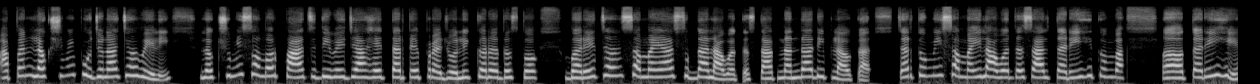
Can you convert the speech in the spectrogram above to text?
आपण लक्ष्मी पूजनाच्या वेळी लक्ष्मी समोर पाच दिवे जे आहेत तर ते प्रज्वलित करत असतो. बरेच जण समया सुद्धा लावत असतात नंदादीप लावतात. जर तुम्ही समय लावत असाल तरीही तुम्हा तरीही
